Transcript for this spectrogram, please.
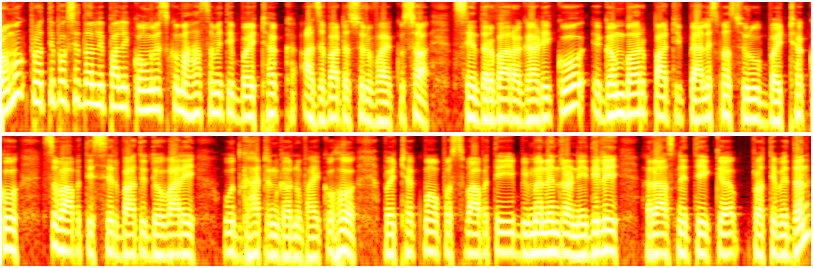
प्रमुख प्रतिपक्षी दल नेपाली कङ्ग्रेसको महासमिति बैठक आजबाट सुरु भएको छ। सिंहदरबार अगाडिको एगम्बर पार्टी प्यालेसमा सुरु बैठकको सभापति शेरबहादुर देउवाले उद्घाटन गर्नुभएको हो। बैठकमा उपसभापति विमलेन्द्र निधिले राजनैतिक प्रतिवेदन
